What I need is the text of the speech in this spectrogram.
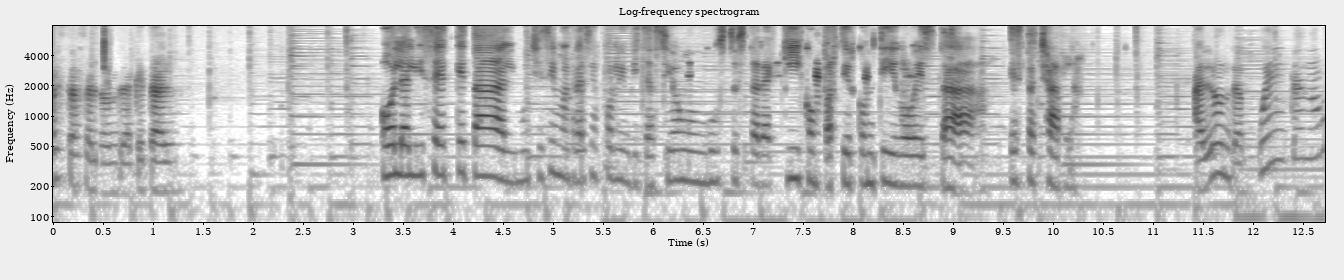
estás, Alondra? ¿Qué tal? Hola, Lisette, ¿qué tal? Muchísimas gracias por la invitación. Un gusto estar aquí y compartir contigo esta, esta charla. Alondra, cuéntanos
